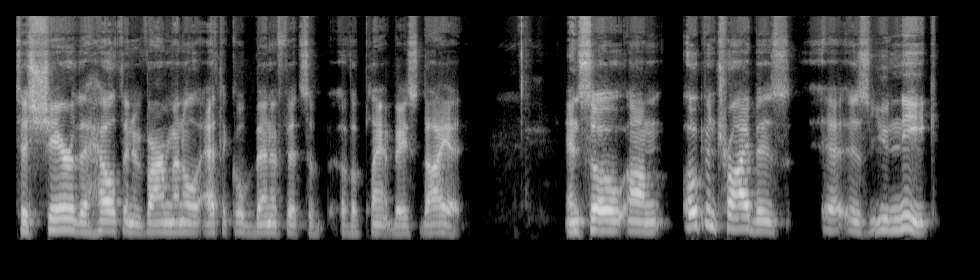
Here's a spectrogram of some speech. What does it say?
to share the health and environmental ethical benefits of, of a plant based diet. And so, um, Open Tribe is is unique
